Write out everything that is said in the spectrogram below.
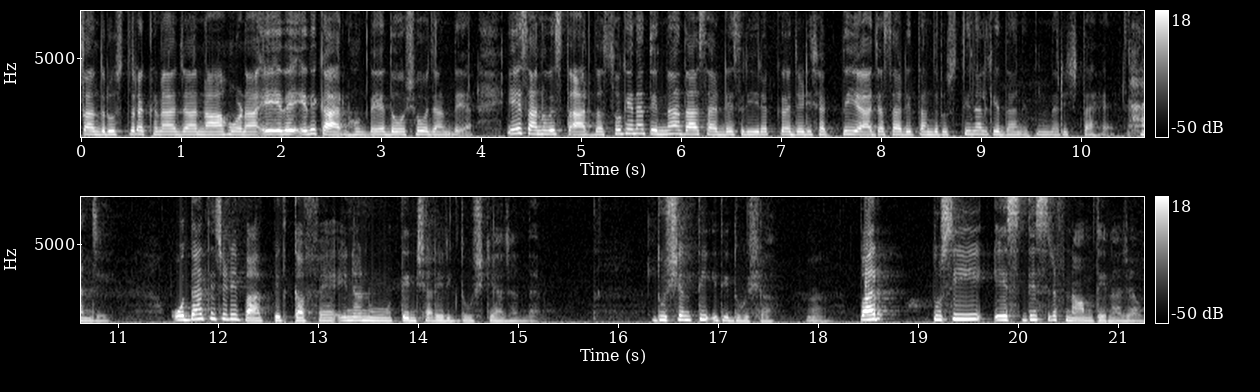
ਤੰਦਰੁਸਤ ਰੱਖਣਾ ਜਾਂ ਨਾ ਹੋਣਾ ਇਹ ਇਹਦੇ ਇਹਦੇ ਕਾਰਨ ਹੁੰਦੇ ਆ ਦੋਸ਼ ਹੋ ਜਾਂਦੇ ਆ। ਇਹ ਸਾਨੂੰ ਵਿਸਤਾਰ ਦੱਸੋਗੇ ਇਹਨਾਂ ਤਿੰਨਾਂ ਦਾ ਸਾਡੇ ਸਰੀਰਕ ਜਿਹੜੀ ਸ਼ਕਤੀ ਆ ਜਾਂ ਸਾਡੀ ਤੰਦਰੁਸਤੀ ਨਾਲ ਕਿਦਾਂ ਰਿਸ਼ਤਾ ਹੈ। ਹਾਂਜੀ। ਉਦਾਂ ਤੇ ਜਿਹੜੇ ਵਾਤ ਪਿੱਤ ਕਫ ਹੈ ਇਹਨਾਂ ਨੂੰ ਤਿੰਨ ਸ਼ਾਰੀਰਿਕ ਦੋਸ਼ ਕਿਹਾ ਜਾਂਦਾ ਹੈ। ਦੁਸ਼ਯੰਤੀ ਇਤੀ ਦੋਸ਼। ਪਰ ਤੁਸੀਂ ਇਸ ਦੇ ਸਿਰਫ ਨਾਮ ਤੇ ਨਾ ਜਾਓ।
